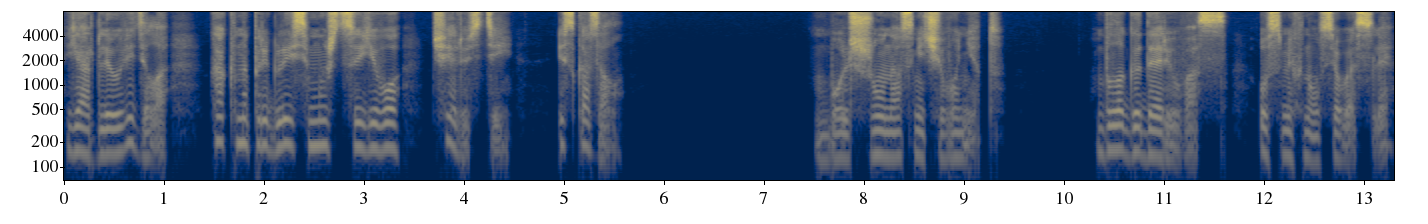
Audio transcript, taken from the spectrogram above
Ярдли увидела, как напряглись мышцы его челюстей, и сказал: "Больше у нас ничего нет". "Благодарю вас", усмехнулся Весли.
